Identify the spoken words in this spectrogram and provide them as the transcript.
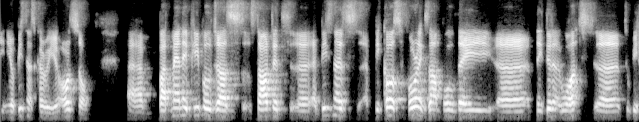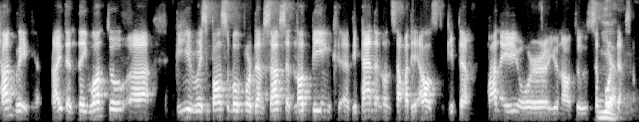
in your business career also. Uh, but many people just started uh, a business because, for example, they uh, they didn't want uh, to be hungry, right? And they want to uh, be responsible for themselves and not being dependent on somebody else to give them money or you know to support yeah. themselves,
